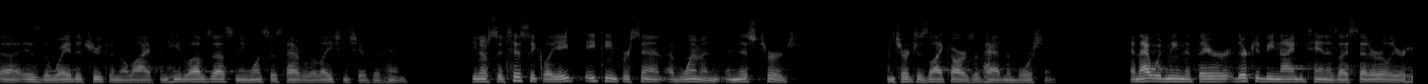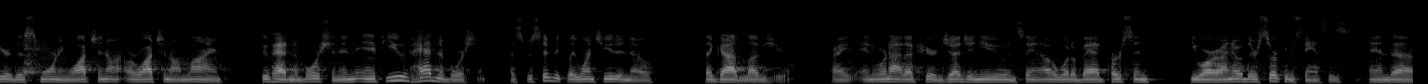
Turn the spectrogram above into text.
uh, is the way, the truth, and the life, and He loves us and He wants us to have a relationship with Him. You know, statistically, 18% of women in this church, and churches like ours, have had an abortion. And that would mean that there, there could be 9 to 10, as I said earlier, here this morning, watching or watching online who've had an abortion. And if you've had an abortion, I specifically want you to know that God loves you, right? And we're not up here judging you and saying, oh, what a bad person you are. I know there's circumstances. And, uh,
